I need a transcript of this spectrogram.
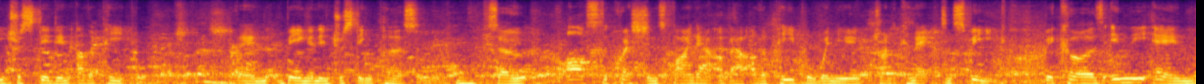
interested in other people than being an interesting person. So ask the questions, find out about other people when you're trying to connect and speak, because in the end,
